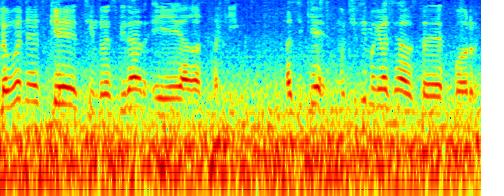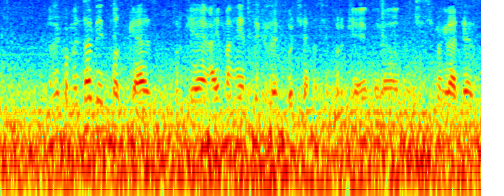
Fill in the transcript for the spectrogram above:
Lo bueno es que sin respirar he llegado hasta aquí. Así que muchísimas gracias a ustedes por recomendar mi podcast, porque hay más gente que lo escucha, no sé por qué, pero muchísimas gracias.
